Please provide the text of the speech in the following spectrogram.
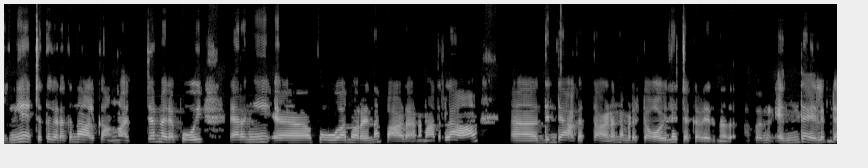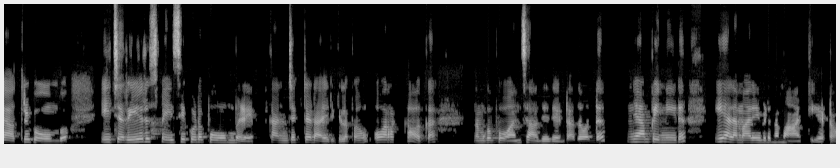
ഇങ്ങേ അറ്റത്ത് കിടക്കുന്ന ആൾക്ക് അങ്ങ് അറ്റം വരെ പോയി ഇറങ്ങി പോവുക എന്ന് പറയുന്ന പാടാണ്. മാത്രമല്ല ആ ഇതിന്റെ അകത്താണ് നമ്മുടെ ടോയ്ലറ്റ് ഒക്കെ വരുന്നത്. അപ്പം എന്തായാലും രാത്രി പോകുമ്പോൾ ഈ ചെറിയൊരു സ്പേസിൽ കൂടെ പോകുമ്പോഴേ കൺജക്റ്റഡ് ആയിരിക്കില്ല. അപ്പം ഉറക്കമൊക്കെ നമുക്ക് പോകാൻ സാധ്യതയുണ്ട്. അതുകൊണ്ട് ഞാൻ പിന്നീട് ഈ അലമാര ഇവിടുന്ന് മാറ്റി കേട്ടോ.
